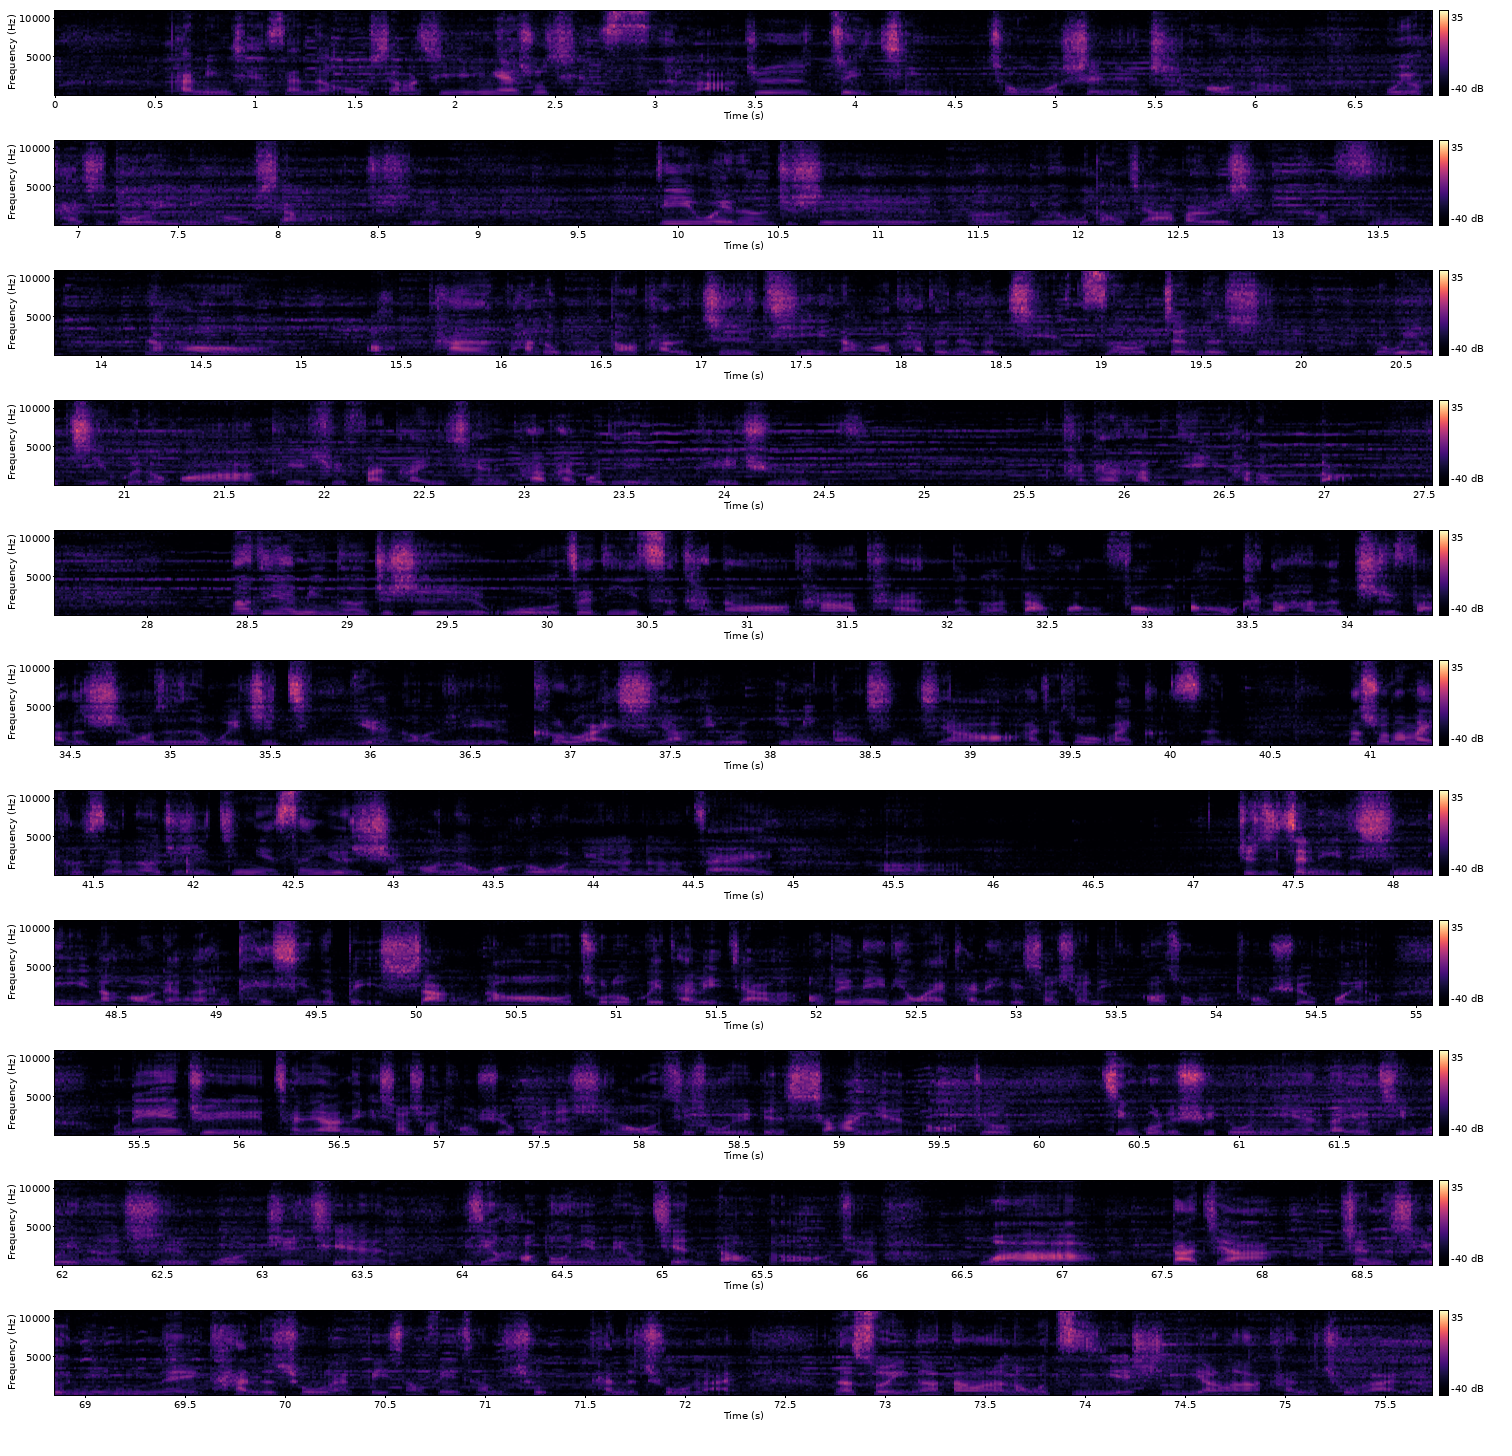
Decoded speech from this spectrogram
排名前三的偶像，其实应该说前四啦。就是最近从我生日之后呢。我又开始多了一名偶像了，就是第一位呢，就是呃一位舞蹈家巴瑞西尼可夫，然后哦，他他的舞蹈，他的肢体，然后他的那个节奏，真的是，如果有机会的话，可以去翻他以前他拍过电影，可以去看看他的电影，他的舞蹈。那第二名呢，就是我在第一次看到他弹那个大黄蜂，然后我看到他那指法的时候，真是为之惊艳哦。就是克罗埃西亚的一位一名钢琴家哦，他叫做麦克森。那说到麦克森呢，就是今年三月的时候呢，我和我女儿呢在呃，就是整理的行李，然后两个很开心的北上，然后除了回台北家了，哦对，那一天我还开了一个小小的高中同学会哦。我那天去参加那个小小同学会的时候，其实我有点傻眼哦。就经过了许多年，那有几位呢是我之前已经好多年没有见到的哦。就是哇，大家还真的是有年龄嘞，看得出来，非常非常的出看得出来。那所以呢，当然了，我自己也是一样啊，看得出来了。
